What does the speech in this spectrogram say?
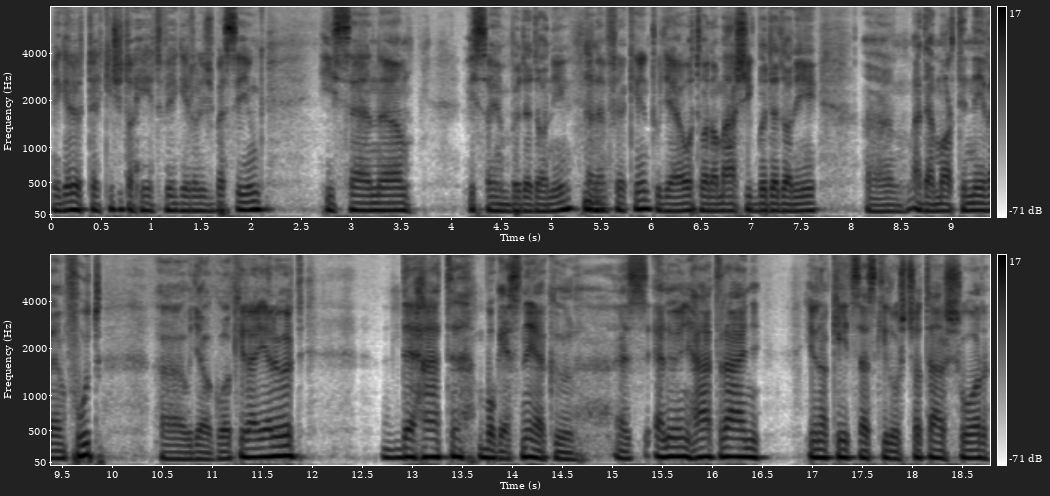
még előtte egy kicsit a hétvégéről is beszéljünk, hiszen visszajön Böde Dani hmm. ellenfélként, ugye ott van a másik Böde Dani, Adam Martin néven fut, ugye a gólkirály jelölt, de hát Bogesz nélkül. Ez előny, hátrány, jön a 200 kilós csatársor,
